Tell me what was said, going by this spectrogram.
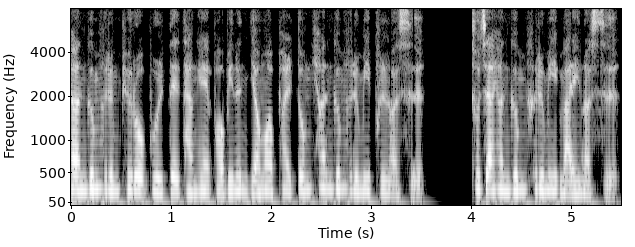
현금 흐름표로 볼 때 당해 법인은 영업활동 현금 흐름이 플러스, 투자 현금 흐름이 마이너스,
